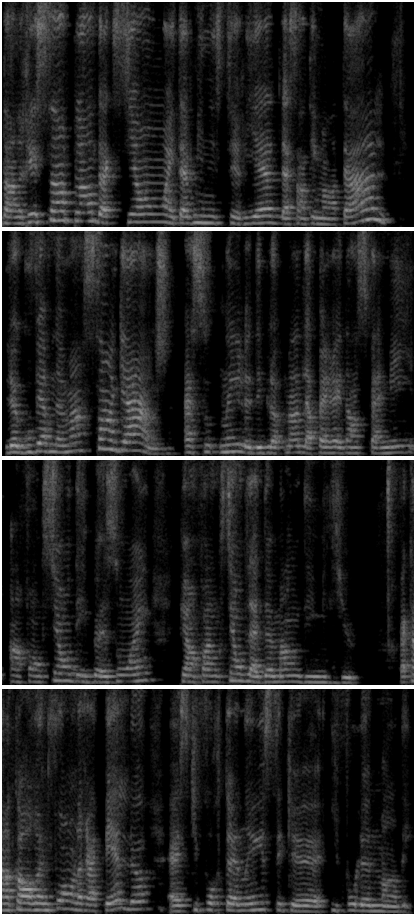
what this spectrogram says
dans le récent plan d'action interministériel de la santé mentale, le gouvernement s'engage à soutenir le développement de la aidance famille en fonction des besoins puis en fonction de la demande des milieux. Encore une fois, on le rappelle, là, euh, ce qu'il faut retenir, c'est qu'il faut le demander.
